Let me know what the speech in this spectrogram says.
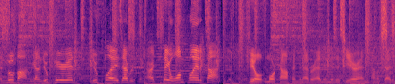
and move on. We got a new period, new plays, everything. All right, just take it one play at a time. Feel more confident than ever heading into this year, and I'm excited.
